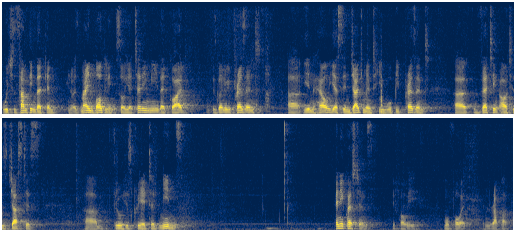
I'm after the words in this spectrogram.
which is something that can, you know, is mind-boggling. So you're telling me that God is going to be present uh, in hell? Yes, in judgment He will be present, uh, vetting out His justice um, through his created means. Any questions before we move forward and wrap up?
